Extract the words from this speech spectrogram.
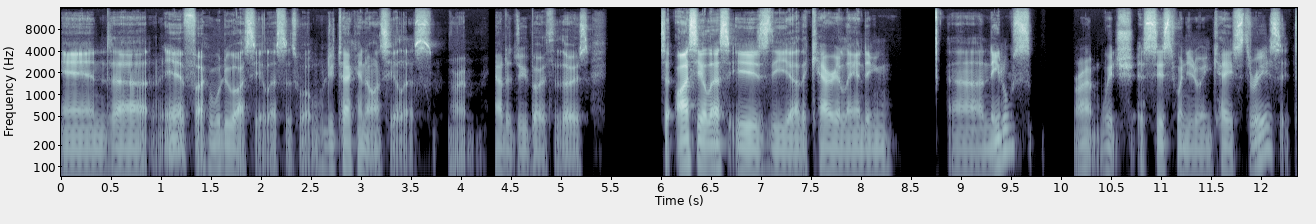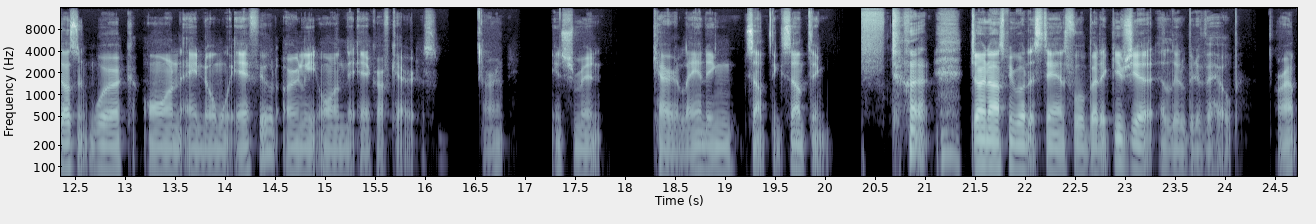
And uh, yeah, fuck we'll do ICLS as well. We'll do TAC and ICLS. All right, how to do both of those. So ICLS is the uh, the carrier landing uh, needles, right, which assist when you're doing case threes. It doesn't work on a normal airfield, only on the aircraft carriers. All right, instrument carrier landing something something. Don't ask me what it stands for, but it gives you a little bit of a help. All right,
